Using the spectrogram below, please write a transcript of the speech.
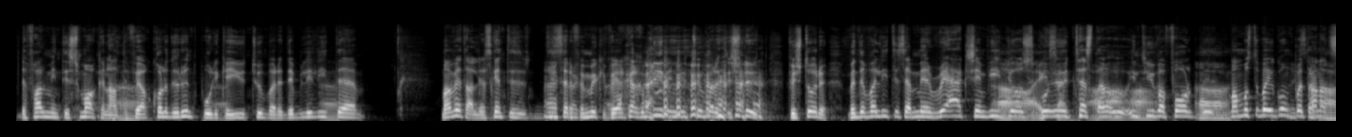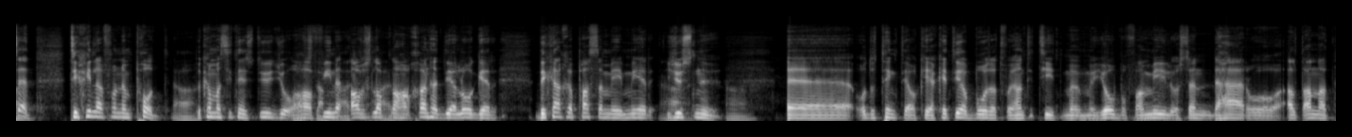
det faller mig inte i smaken alltid, för jag kollade runt på olika youtubare, det blir lite... Man vet aldrig, jag ska inte dissa det för mycket för jag kanske blir en youtubare till slut. Förstår du? Men det var lite så här, mer reaction videos, Ja, gå ut, testa Ja, och intervjua folk. Ja. Man måste vara igång på ett annat Ja. sätt. Till skillnad från en podd. Ja. Då kan man sitta i en studio och ha fina, avslappna, ha sköna dialoger. Det kanske passar mig mer just nu. Eh, och då tänkte jag, okej jag kan inte göra båda två, jag har inte tid med, med jobb och familj och sen det här och allt annat.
